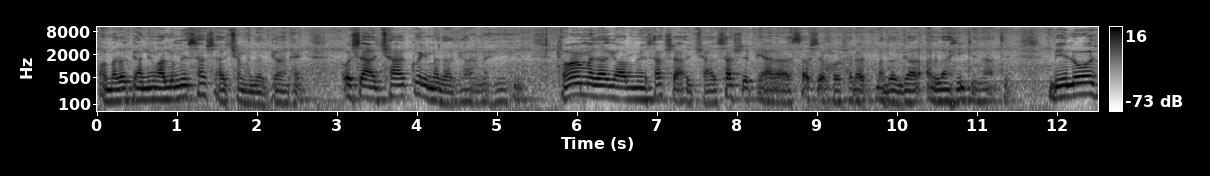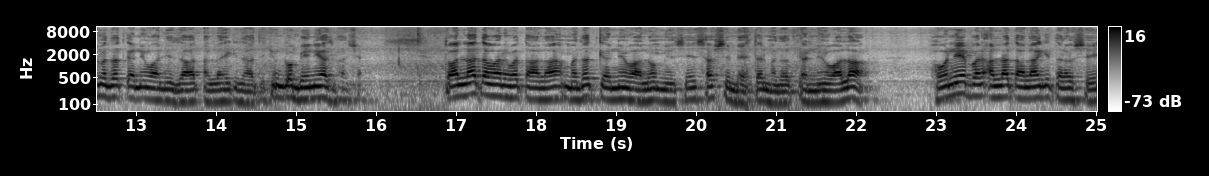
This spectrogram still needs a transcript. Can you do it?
اور مدد کرنے والوں میں سب سے اچھا مددگار ہے اس سے اچھا کوئی مددگار نہیں ہے۔ تمام مددگاروں میں سب سے اچھا سب سے پیارا، سب سے خوبصورت مددگار اللہ ہی کی ذات ہے۔ بے لوز مدد کرنے والی ذات اللہ ہی کی ذات ہے، کیونکہ وہ بے نیاز بادشاہ تو اللہ تبار و تعالیٰ مدد کرنے والوں میں سے سب سے بہتر مدد کرنے والا ہونے پر اللہ تعالیٰ کی طرف سے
